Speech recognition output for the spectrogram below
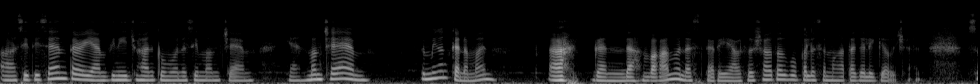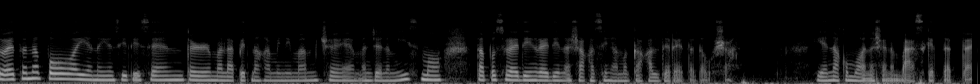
uh, city center, yan, vinidyohan ko muna si Ma'am Chem. Yan, Ma'am Chem, lumingon ka naman. Ah, ganda. Baka monasteryal. So, shoutout po pala sa mga tagaligaw dyan. So, eto na po. Ayan na yung city center. Malapit na kami ni Ma'am Chem. Andyan na mismo. Tapos, ready ready na siya kasi nga magkakaldereta daw siya. Yan, nakumuha na siya ng basket that time.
